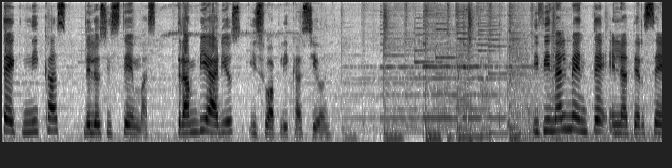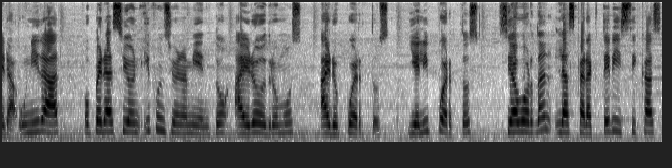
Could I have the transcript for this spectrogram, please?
técnicas de los sistemas tranviarios y su aplicación. Y finalmente, en la tercera unidad, operación y funcionamiento aeródromos, aeropuertos y helipuertos, se abordan las características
